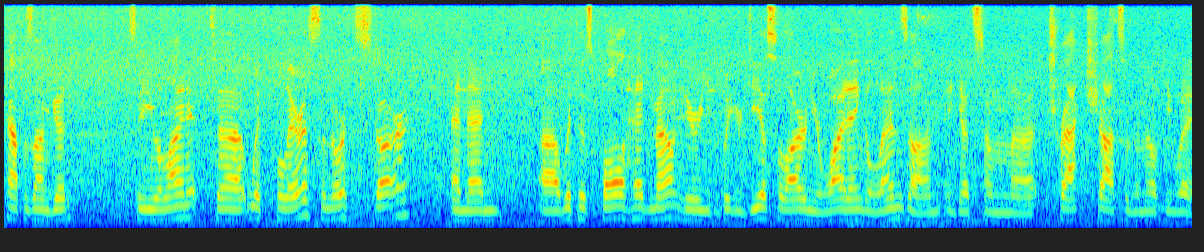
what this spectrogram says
cap is on good. So you align it uh, with Polaris, the North Star, and then uh, with this ball head mount here, you can put your DSLR and your wide angle lens on and get some uh, tracked shots of the Milky Way.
